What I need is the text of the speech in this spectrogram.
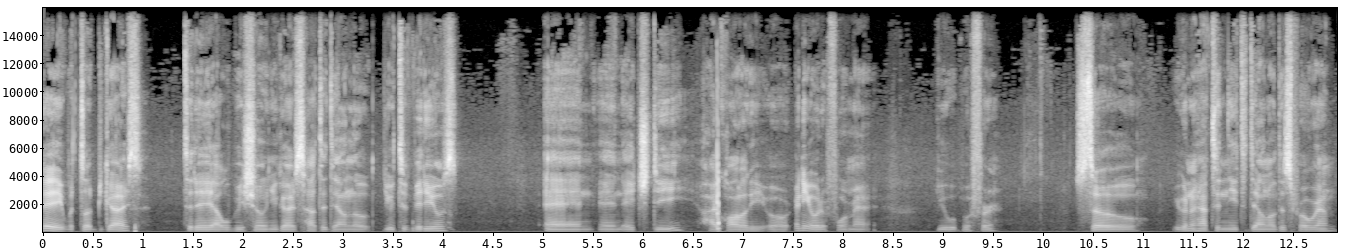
Hey, what's up you guys? Today I will be showing you guys how to download YouTube videos and in HD, high quality, or any other format you would prefer. So you're gonna have to need to download this program.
